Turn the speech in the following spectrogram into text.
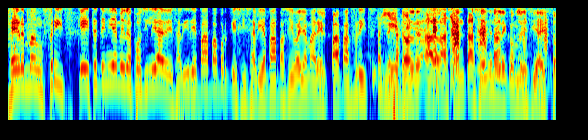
Hermann Fritz, que este tenía menos posibilidad de salir de papa porque si salía papa se iba a llamar el Papa Fritz y no a la Santa Sede no le convencía esto.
